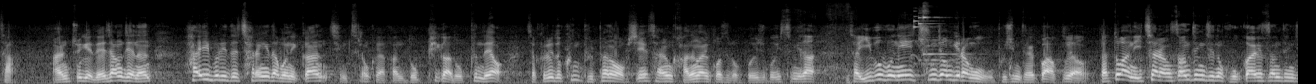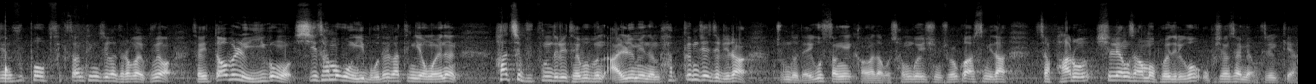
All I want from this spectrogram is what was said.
자 안쪽에 내장재는 하이브리드 차량이다 보니까 지금 트렁크 약간 높이가 높은데요. 자, 그래도 큰 불편함 없이 사용 가능할 것으로 보여주고 있습니다. 자, 이 부분이 충전기라고 보시면 될 것 같고요. 자, 또한 이 차량 썬팅지는 고가의 썬팅지는 후퍼옵색 썬팅지가 들어가 있고요. 자, 이 W205, C350 이 모델 같은 경우에는 하체 부품들이 대부분 알루미늄 합금 재질이라 좀 더 내구성이 강하다고 참고해 주시면 좋을 것 같습니다. 자, 바로 실내 영상 한번 보여드리고 옵션 설명 드릴게요.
